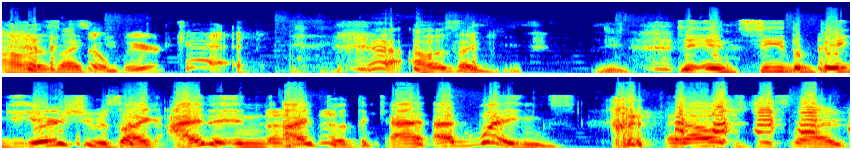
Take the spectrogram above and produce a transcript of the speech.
I was like, "That's a weird cat." Yeah, I was like, "You didn't see the big ear?" She was like, "I didn't. I thought the cat had wings," and I was just like.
